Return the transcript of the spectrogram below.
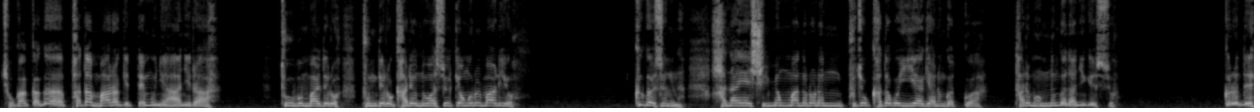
조각가가 받아 말하기 때문이 아니라 두 분 말대로 붕대로 가려 놓았을 경우를 말이오. 그것은 하나의 실명만으로는 부족하다고 이야기하는 것과 다름없는 것 아니겠소. 그런데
